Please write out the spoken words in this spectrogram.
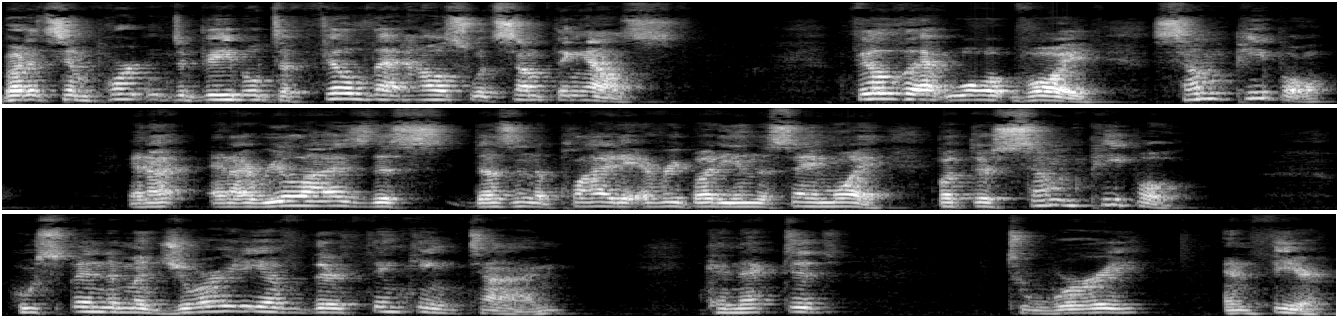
But it's important to be able to fill that house with something else. Fill that void. Some people, and I, and I realize this doesn't apply to everybody in the same way, but there's some people who spend a majority of their thinking time connected to worry and fear.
